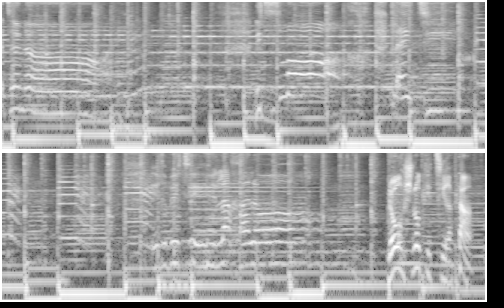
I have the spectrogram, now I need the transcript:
את עיניי, לצמוח לעתים, הרביתי לחלום. לאורך שנות יצירתה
